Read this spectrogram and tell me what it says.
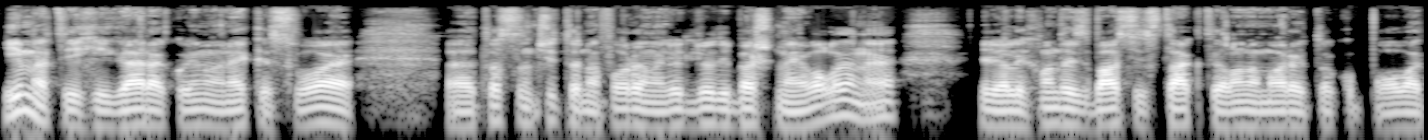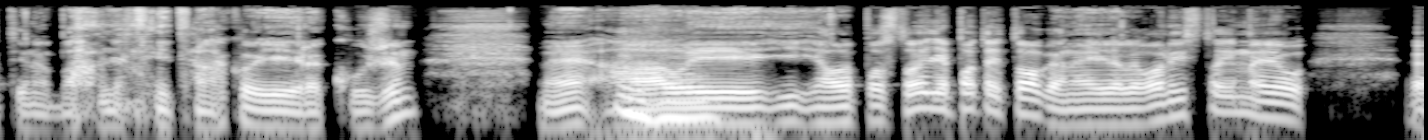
ima tih igara koji imaju neke svoje, e, to sam čitao na forumima, ljudi, ljudi baš ne vole, ne, jer ih onda izbaci iz takta, onda moraju to kupovati, nabavljati i tako, i rakužim, ne, ali, mm-hmm. i, ali postoji ljepota i toga, ne, jer oni isto imaju, e,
